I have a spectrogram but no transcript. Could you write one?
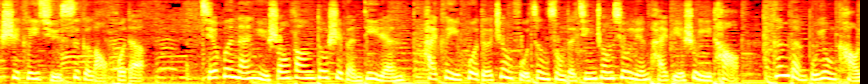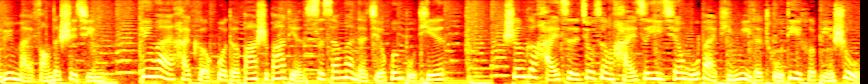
是可以娶四个老婆的。结婚男女双方都是本地人，还可以获得政府赠送的精装修联排别墅一套，根本不用考虑买房的事情。另外还可获得八十八点四三万的结婚补贴。生个孩子就赠孩子一千五百平米的土地和别墅，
